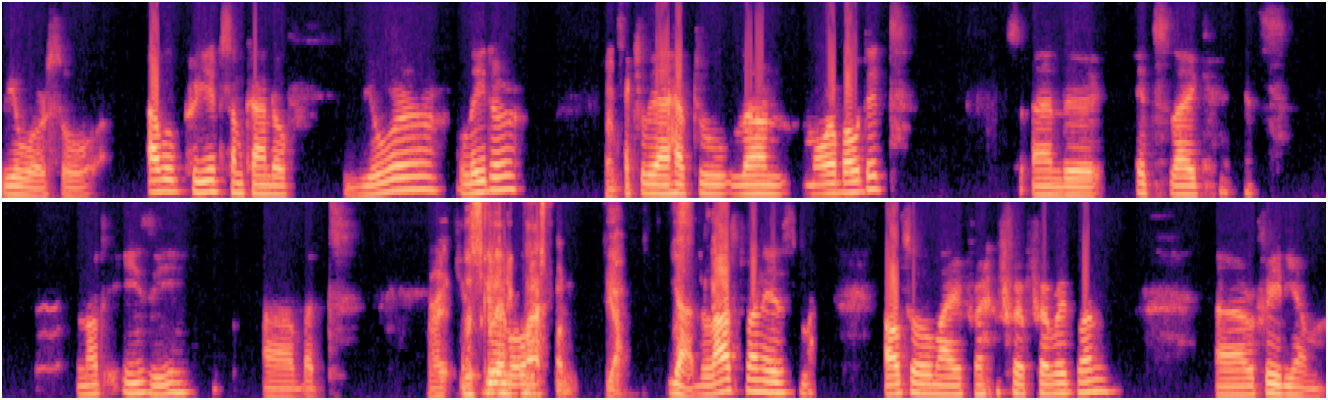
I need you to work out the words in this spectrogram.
viewers. So I will create some kind of viewer later. Um, Actually, I have to learn more about it, and uh, it's like it's not easy, uh, but all right, let's get into the last one. Yeah. yeah, the last one is also my favorite one, uh, Rufaydium.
